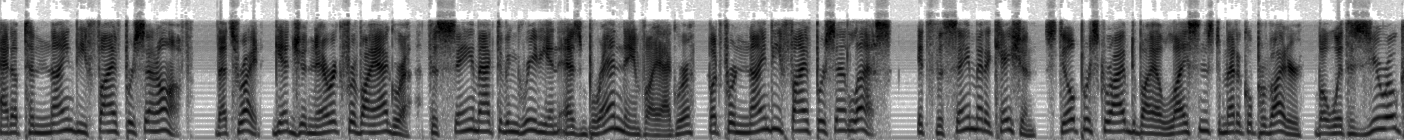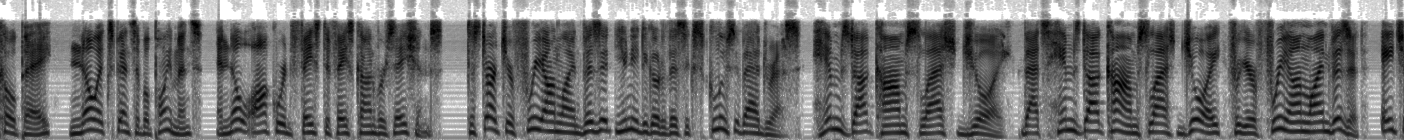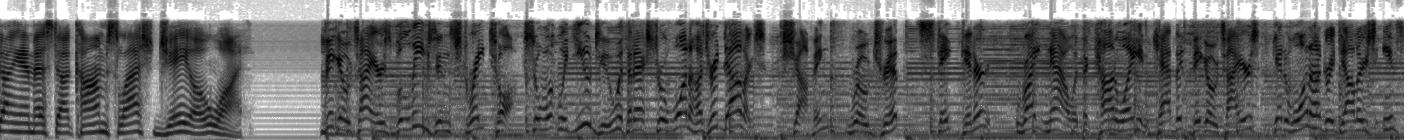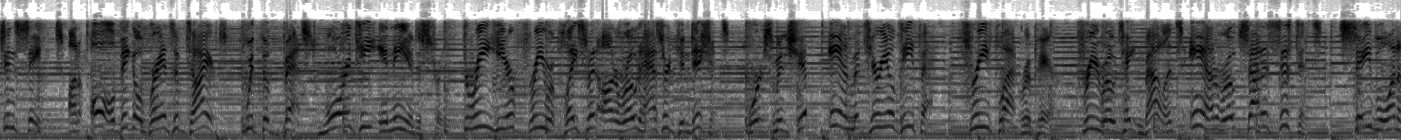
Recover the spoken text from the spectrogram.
at up to 95% off. That's right, get generic for Viagra, the same active ingredient as brand name Viagra, but for 95% less. It's the same medication, still prescribed by a licensed medical provider, but with zero copay, no expensive appointments, and no awkward face to face conversations. To start your free online visit, you need to go to this exclusive address, hims.com slash joy. That's hims.com slash joy for your free online visit. H-I-M-S.com slash J-O-Y. Big O Tires believes in straight talk. So what would you do with an extra $100? Shopping, road trip, steak dinner? Right now at the Conway and Cabot Big O Tires, get $100 instant savings on all Big O brands of tires with the best warranty in the industry. Three-year free replacement on road hazard conditions, workmanship, and material defect. Free flat repair, free rotate and balance, and roadside assistance. Save $100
